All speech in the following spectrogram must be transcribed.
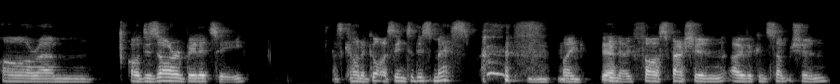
our um, our desirability has kind of got us into this mess, mm-hmm. like yeah. you know, fast fashion, overconsumption.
